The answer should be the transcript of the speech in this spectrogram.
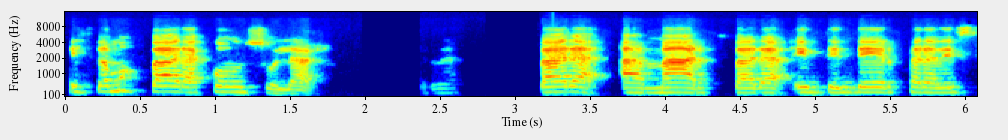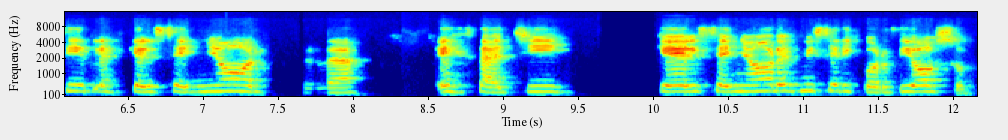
Estamos para consolar, ¿verdad? Para amar, para entender, para decirles que el Señor, ¿verdad? Está allí, que el Señor es misericordioso,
